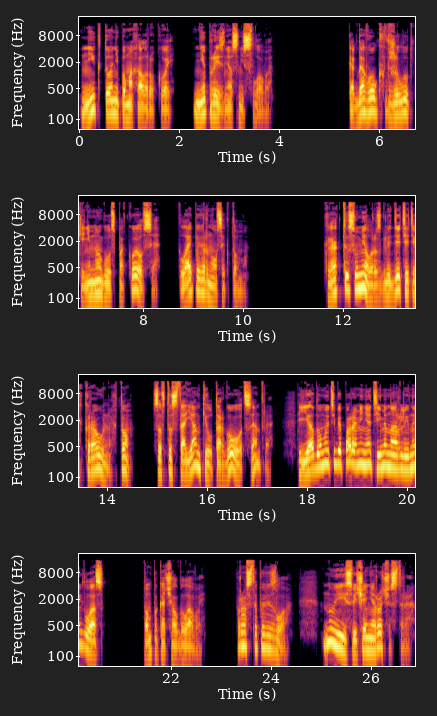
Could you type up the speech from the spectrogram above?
никто не помахал рукой, не произнес ни слова. Когда волк в желудке немного успокоился, Клай повернулся к Тому. «Как ты сумел разглядеть этих караульных, Том? С автостоянки у торгового центра? Я думаю, тебе пора менять имя на Орлиный глаз». Том покачал головой. «Просто повезло. Ну и свечение Рочестера.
